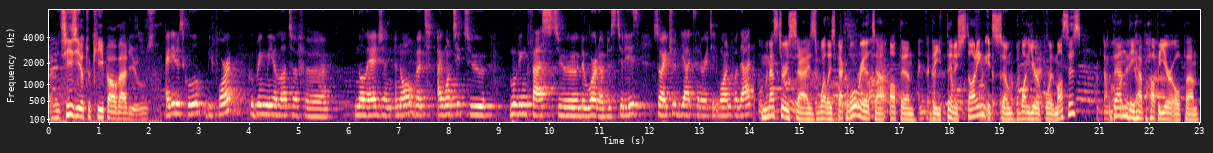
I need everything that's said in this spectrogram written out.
and it's easier to keep our values. I did a school before who bring me a lot of uh, knowledge and, and all, but I wanted to moving fast to the world of the studies, so I chose the accelerated one for that. Masters uh, as well as baccalaureate uh, after they finish studying, it's uh, one year for the masters. Then they have half a year of um,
